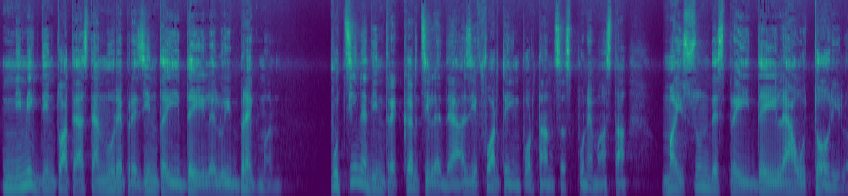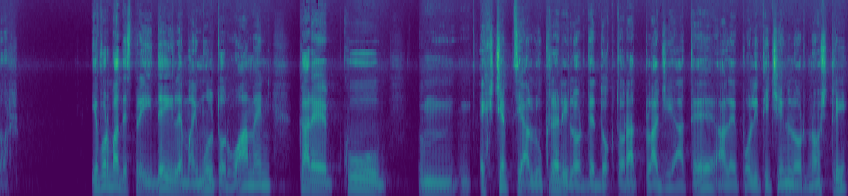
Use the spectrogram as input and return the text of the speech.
Nimic din toate astea nu reprezintă ideile lui Bregman. Puține dintre cărțile de azi, e foarte important să spunem asta, mai sunt despre ideile autorilor. E vorba despre ideile mai multor oameni care, cu um, excepția lucrărilor de doctorat plagiate ale politicienilor noștri,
